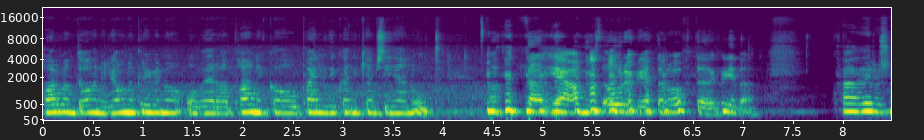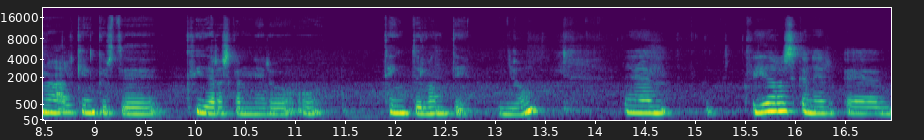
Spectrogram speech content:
horfandi ofan í ljónagrifinu og vera að panika og pæli því hvernig kemst ég hérna út. Það það er mjög óröggréttan ofta eða kvíða. Hvað eru svona algengustu kvíðaraskanir og, og tengdur vandi? Já. Um, kvíðaraskanir, um,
